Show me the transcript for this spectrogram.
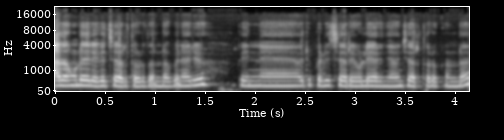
അതും കൂടി ഇതിലേക്ക് ചേർത്ത് കൊടുത്തിട്ടുണ്ട്. പിന്നെ ഒരു പിന്നെ ഒരു പിടി ചെറിയ ഉള്ളി അരിഞ്ഞതും ചേർത്ത് കൊടുക്കുന്നുണ്ട്.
